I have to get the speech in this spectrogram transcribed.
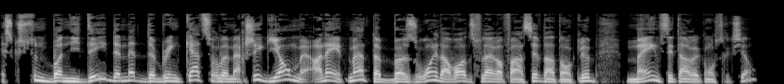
est-ce que c'est une bonne idée de mettre The Bring Cat sur le marché? Guillaume, honnêtement, tu as besoin d'avoir du flair offensif dans ton club, même si c'est en reconstruction?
